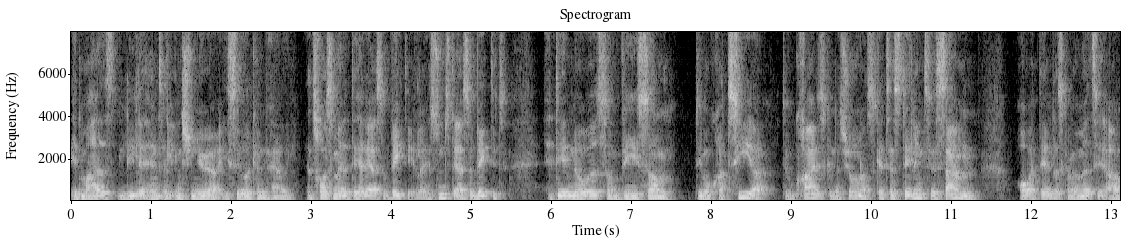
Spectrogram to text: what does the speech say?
et meget lille antal ingeniører i Silicon Valley. Jeg tror simpelthen, at det her det er så vigtigt, eller jeg synes, det er så vigtigt, at det er noget, som vi som demokratier, demokratiske nationer, skal tage stilling til sammen, og at dem, der skal være med til at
